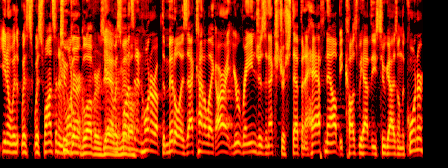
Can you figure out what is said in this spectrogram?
you know with with, with Swanson and two Hoerner, gold glovers yeah, yeah with Swanson middle. and Hoerner up the middle is that kind of like all right your range is an extra step and a half now because we have these two guys on the corner?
